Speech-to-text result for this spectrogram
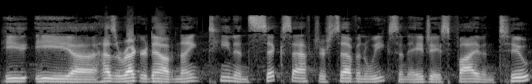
He he uh, has a record now of 19 and six after seven weeks, and AJ's five and two.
